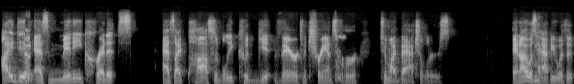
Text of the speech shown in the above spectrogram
I did Yeah. as many credits as I possibly could get there to transfer to my bachelor's. And I was happy with it.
